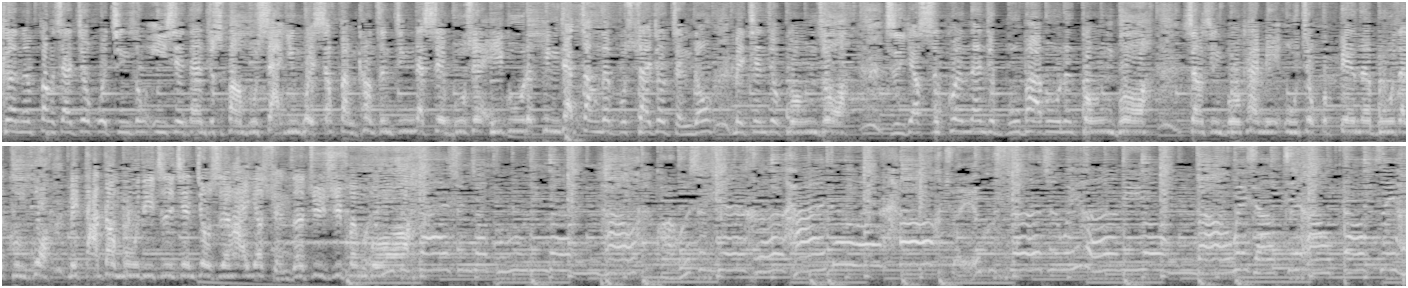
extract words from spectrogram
可能放下就会轻松一些，但就是放不下，因为想反抗曾经那些不屑一顾的评价。长得不帅就整容，没钱就工作，只要是困难就不怕不能攻破。相信拨开迷雾就会变得不再困惑。没达到目的之前，就是还要选择继续奔波。我一直在寻找注定奔跑，跨过山间和海的问号，穿越苦涩，只为和你拥抱，微笑煎熬到最后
